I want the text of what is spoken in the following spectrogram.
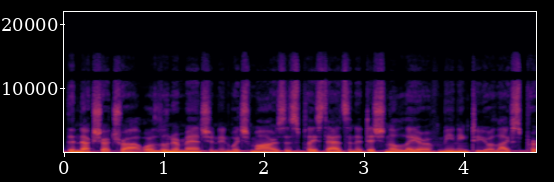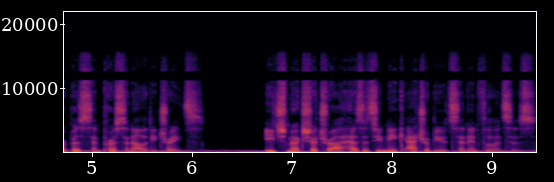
the nakshatra or lunar mansion in which Mars is placed adds an additional layer of meaning to your life's purpose and personality traits. Each nakshatra has its unique attributes and influences,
